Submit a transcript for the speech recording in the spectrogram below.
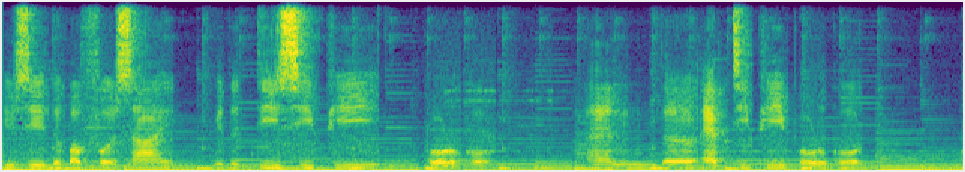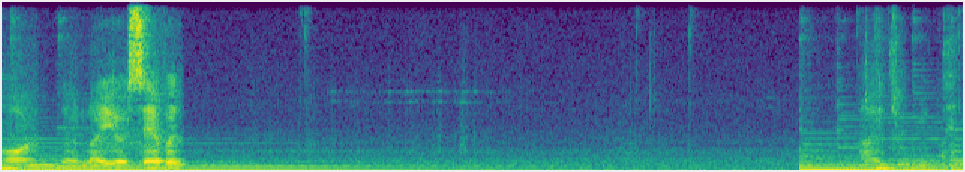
You see the buffer side with the TCP protocol and the FTP protocol on the layer 7 I zoom it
